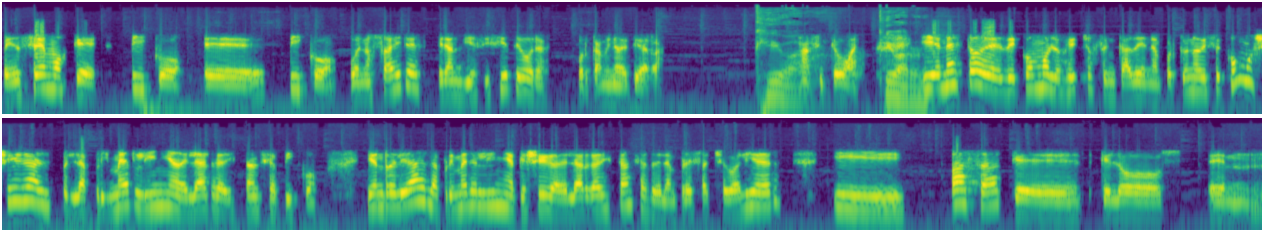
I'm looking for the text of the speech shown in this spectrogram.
pensemos que Pico, eh, Pico, Buenos Aires eran 17 horas por camino de tierra. Qué bárbaro. Así que bueno. Qué bárbaro. Y en esto de, de cómo los hechos se encadenan, porque uno dice, ¿cómo llega el- la primer línea de larga distancia a Pico? Y en realidad la primera línea que llega de larga distancia es de la empresa Chevalier y pasa que, que los em,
